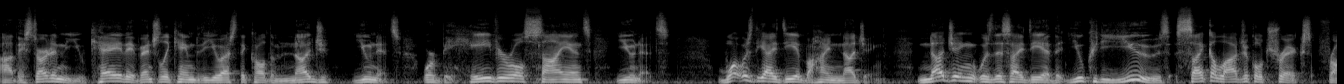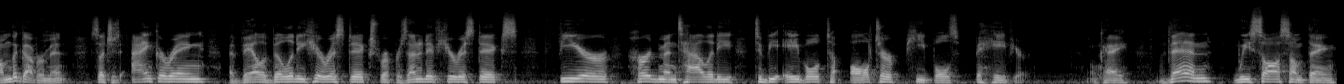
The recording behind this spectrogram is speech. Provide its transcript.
Uh, they started in the UK, they eventually came to the US, they called them nudge units or behavioral science units. What was the idea behind nudging? Nudging was this idea that you could use psychological tricks from the government, such as anchoring, availability heuristics, representative heuristics, fear, herd mentality, to be able to alter people's behavior. Okay? Then we saw something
